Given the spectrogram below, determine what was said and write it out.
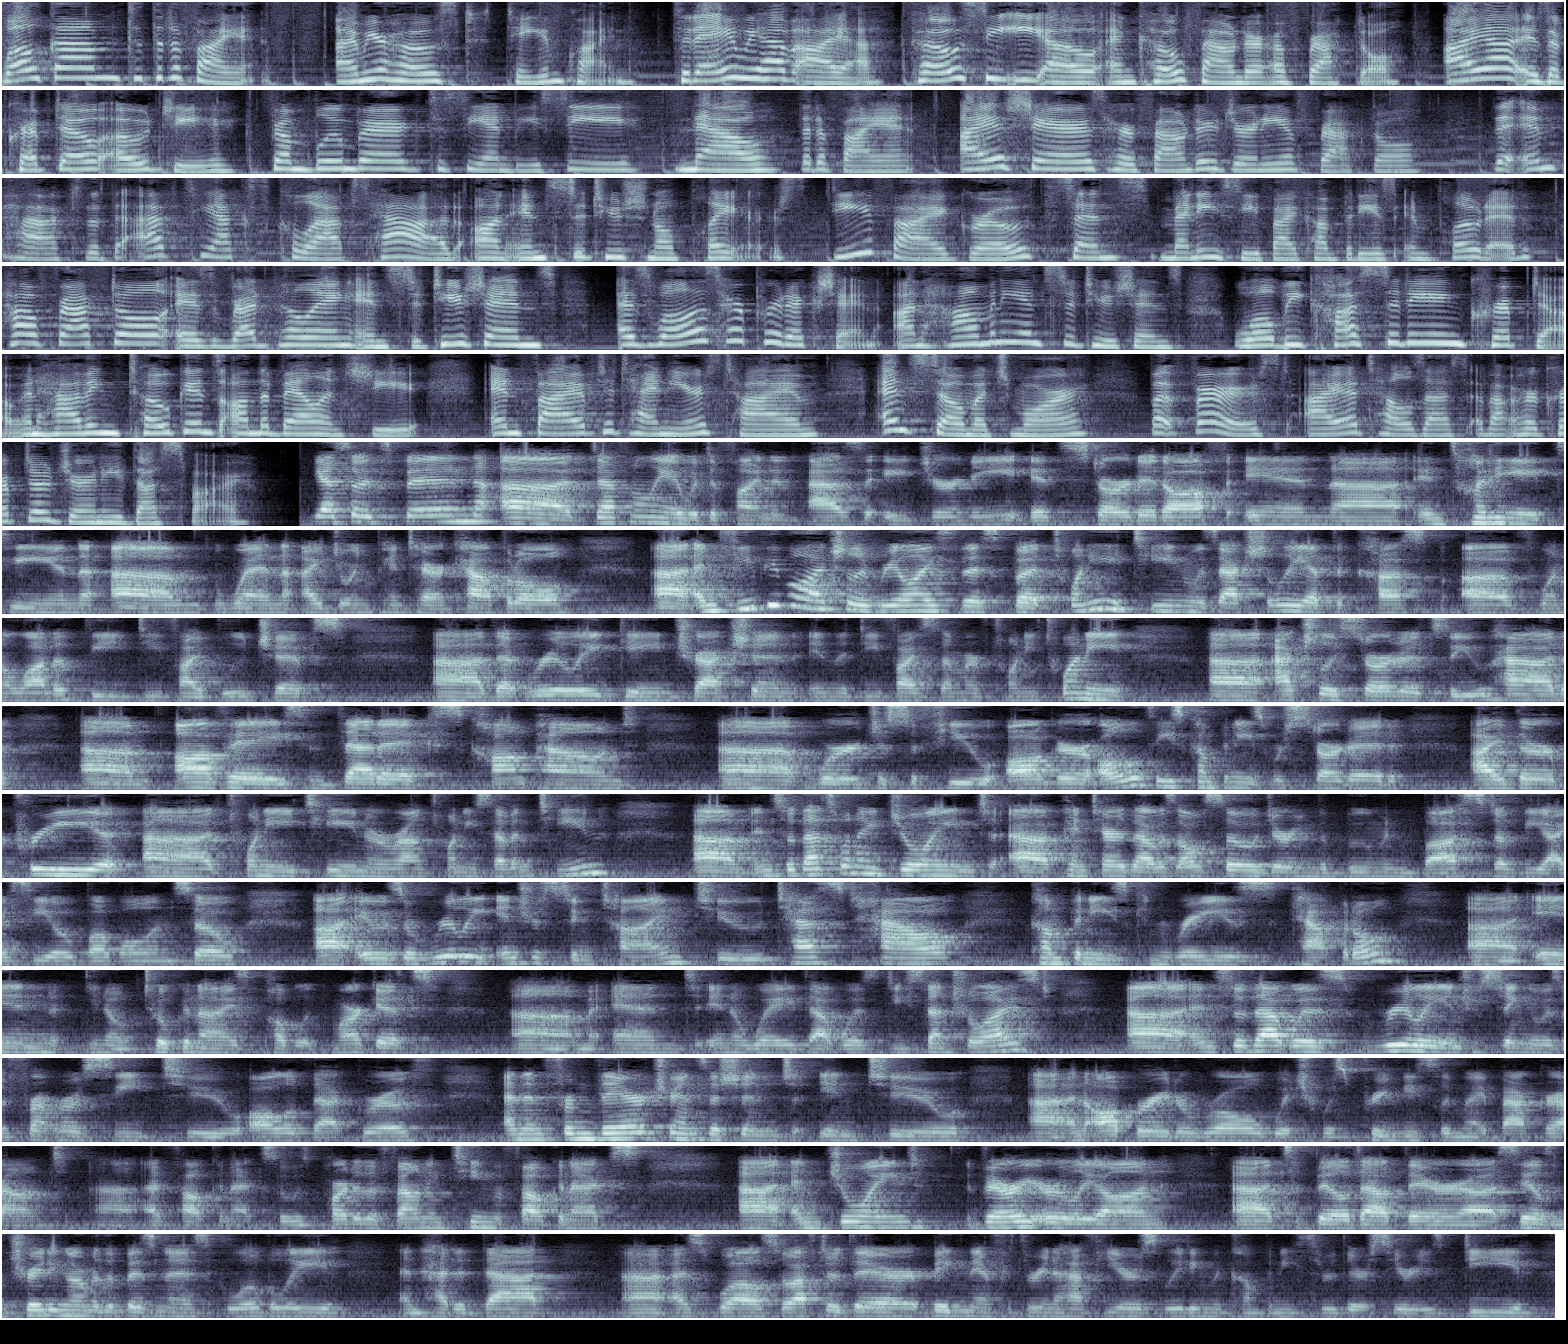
Welcome to The Defiant. I'm your host, Tegan Kline. Today we have Aya, co CEO and co founder of Fractal. Aya is a crypto OG from Bloomberg to CNBC, now The Defiant. Aya shares her founder journey of Fractal, the impact that the FTX collapse had on institutional players, DeFi growth since many CeFi companies imploded, how Fractal is red pilling institutions, as well as her prediction on how many institutions will be custodying crypto and having tokens on the balance sheet in five to 10 years' time, and so much more. But first, Aya tells us about her crypto journey thus far. Yeah, so it's been uh, definitely I would define it as a journey. It started off in uh, in 2018 um, when I joined Pantera Capital. Uh, and few people actually realize this, but 2018 was actually at the cusp of when a lot of the DeFi blue chips uh, that really gained traction in the DeFi summer of 2020 uh, actually started. So you had um, Aave, Synthetix, Compound, uh, were just a few. Augur, all of these companies were started either pre uh, 2018 or around 2017. Um, and so that's when I joined uh, Pantera. That was also during the boom and bust of the ICO bubble. And so uh, it was a really interesting time to test how companies can raise capital uh, in you know tokenized public markets um, and in a way that was decentralized. Uh, and so that was really interesting. It was a front row seat to all of that growth. And then from there, transitioned into uh, an operator role, which was previously my background uh, at FalconX. So I was part of the founding team of FalconX uh, and joined very early on uh, to build out their uh, sales and trading arm of the business globally and headed that as well. So after their being there for three and a half years, leading the company through their Series D,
